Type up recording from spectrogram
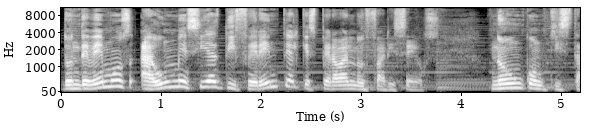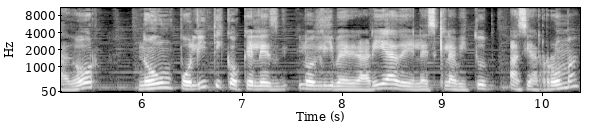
donde vemos a un Mesías diferente al que esperaban los fariseos, no un conquistador, no un político que les los liberaría de la esclavitud hacia Roma,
